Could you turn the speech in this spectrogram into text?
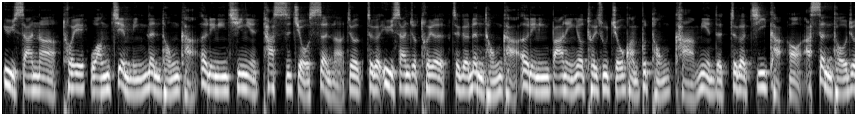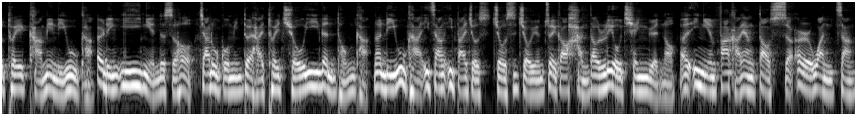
玉山啊推王建民认同卡，二零零七年他十九胜啊，就这个。玉山就推了这个认同卡，二零零八年又推出九款不同卡面的这个机卡哦啊，圣头就推卡面礼物卡。二零一一年的时候加入国民队还推球衣认同卡，那礼物卡一张一百九十九十九元，最高喊到六千元哦，而一年发卡量到十二万张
